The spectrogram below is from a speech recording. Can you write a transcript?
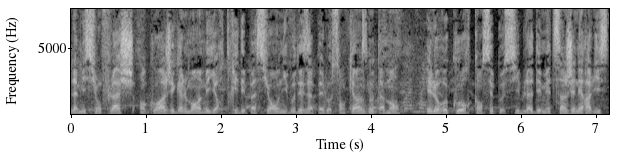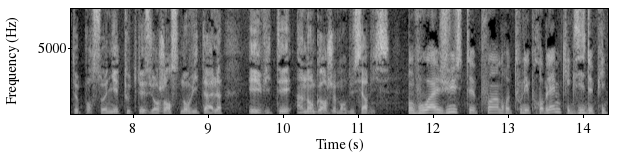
La mission Flash encourage également un meilleur tri des patients au niveau des appels au 115 notamment, et le recours, quand c'est possible, à des médecins généralistes pour soigner toutes les urgences non vitales et éviter un engorgement du service. On voit juste poindre tous les problèmes qui existent depuis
